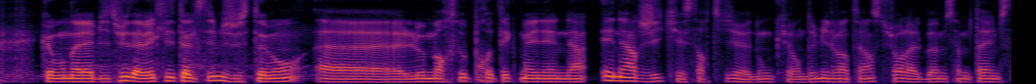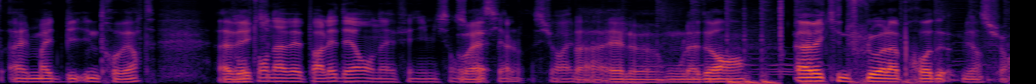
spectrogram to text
comme on a l'habitude avec Little Sims justement, le morceau Protect My Ener- Energy qui est sorti donc en 2021 sur l'album Sometimes I Might Be Introvert. Avec Dont on avait parlé d'ailleurs, on avait fait une émission Ouais. spéciale sur elle. Bah, elle, on l'adore, hein. avec Inflow à la prod, bien sûr.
